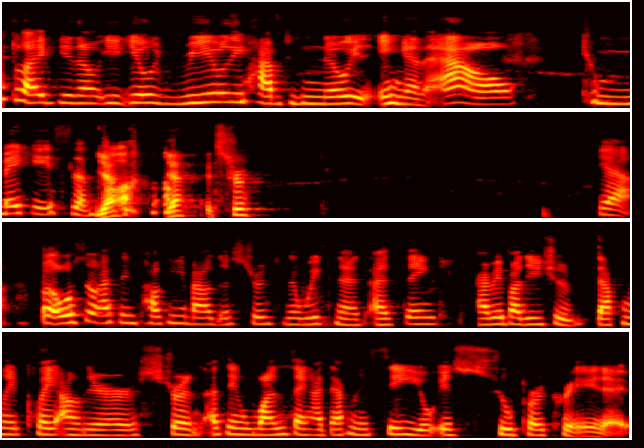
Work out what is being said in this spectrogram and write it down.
is like you know you, you really have to know it in and out to make it simple yeah yeah it's true yeah, but also I think talking about the strength and the weakness, I think everybody should definitely play on their strength. I think one thing I definitely see you is super creative.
